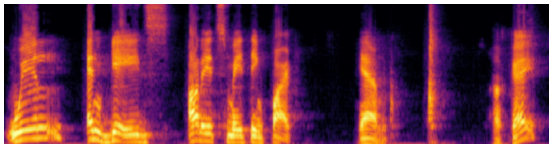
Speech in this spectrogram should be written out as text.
will engage on its mating part. Yan. Okay?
